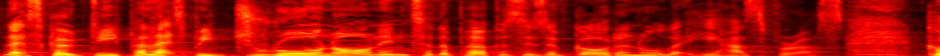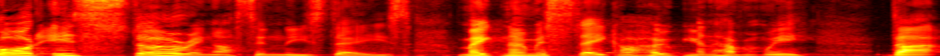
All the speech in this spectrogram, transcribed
Let's go deeper. Let's be drawn on into the purposes of God and all that He has for us. God is stirring us in these days. Make no mistake, I hope you haven't we, that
